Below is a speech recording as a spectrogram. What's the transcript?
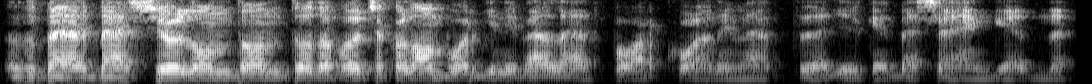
Az a bel- belső London, tudod, ahol csak a Lamborghini-vel lehet parkolni, mert egyébként be se engedne.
